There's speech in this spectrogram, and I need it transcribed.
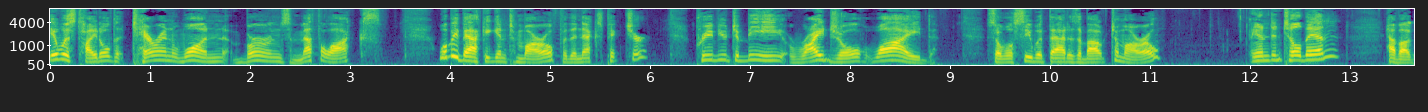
It was titled Terran 1 burns Methalox. We'll be back again tomorrow for the next picture preview to be Rigel wide. So we'll see what that is about tomorrow. And until then, have a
